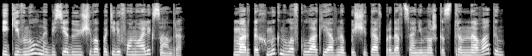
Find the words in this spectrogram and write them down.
и кивнул на беседующего по телефону Александра. Марта хмыкнула в кулак, явно посчитав продавца немножко странноватым,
